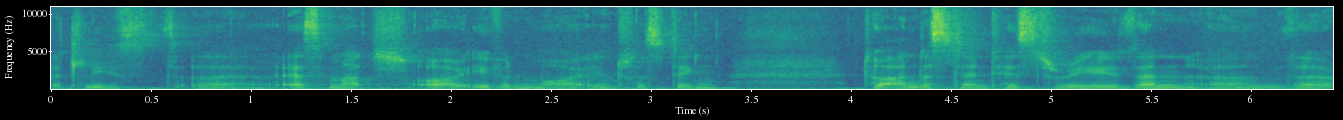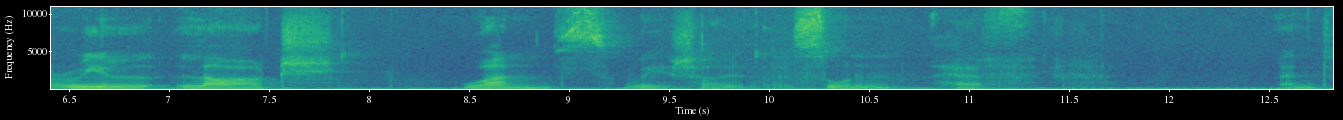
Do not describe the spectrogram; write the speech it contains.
at least uh, as much or even more interesting to understand history than uh, the real large ones we shall soon have and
